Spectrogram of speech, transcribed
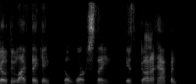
go through life thinking the worst thing is gonna Mm, happen,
